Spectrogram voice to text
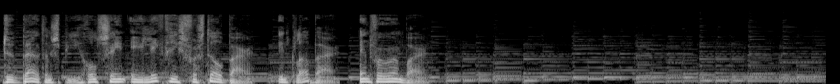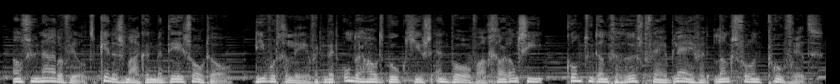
De buitenspiegels zijn elektrisch verstelbaar, inklapbaar en verwarmbaar. Als u nader wilt kennismaken met deze auto, die wordt geleverd met onderhoudsboekjes en BOVAG garantie, komt u dan gerust vrijblijvend langs voor een proefrit.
